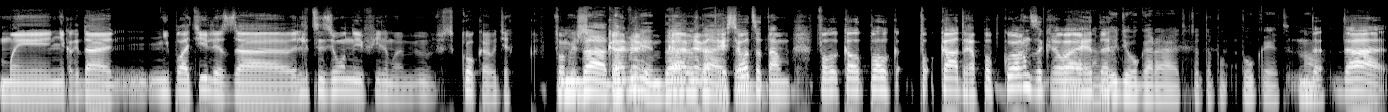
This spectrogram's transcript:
Мы никогда не платили за лицензионные фильмы. Сколько этих, помнишь, да, да, камер- блин, да, да, камера да, это- трясется, там пол, пол- по- кадра попкорн закрывает. Да, да. люди угорают, кто-то пу- пукает. Ну, Да, да,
